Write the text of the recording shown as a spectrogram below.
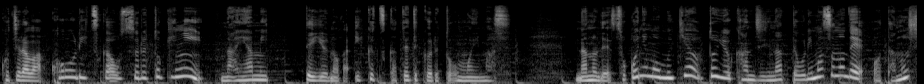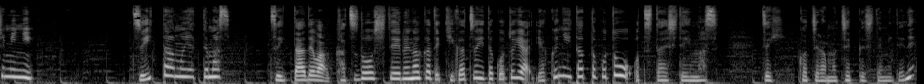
こちらは効率化をする時に悩みっていうのがいくつか出てくると思います。なのでそこにも向き合うという感じになっておりますのでお楽しみに。Twitter もやってます。Twitter では活動している中で気がついたことや役に立ったことをお伝えしています。是非こちらもチェックしてみてね。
